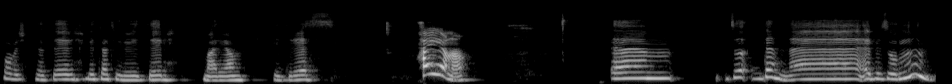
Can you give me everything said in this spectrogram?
oversetter, litteraturviter Mariam Idres. Hei, Anna. Um, så denne episoden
